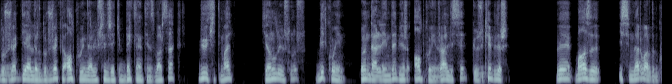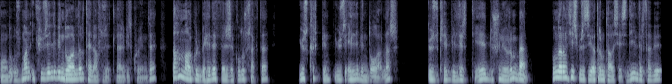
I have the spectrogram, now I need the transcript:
duracak, diğerleri duracak ve altcoin'ler yükselecek gibi beklentiniz varsa büyük ihtimal yanılıyorsunuz. Bitcoin önderliğinde bir altcoin rallisi gözükebilir. Ve bazı isimler vardı bu konuda uzman. 250 bin dolarları telaffuz ettiler Bitcoin'de. Daha makul bir hedef verecek olursak da 140 bin, 150 bin dolarlar gözükebilir diye düşünüyorum ben. Bunların hiçbirisi yatırım tavsiyesi değildir tabii.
